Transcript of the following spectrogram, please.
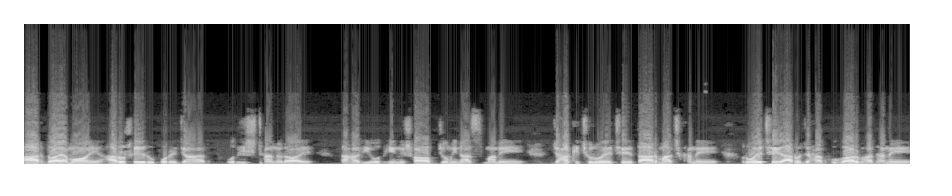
আর দয়াময় আরশের উপরে যার অধিষ্ঠান রয়, তাহারই অধীন সব জমিন আসমানে, যাহা কিছু রয়েছে তার মাঝখানে, রয়েছে আরও যাহা ভূগর্ভাধানে।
